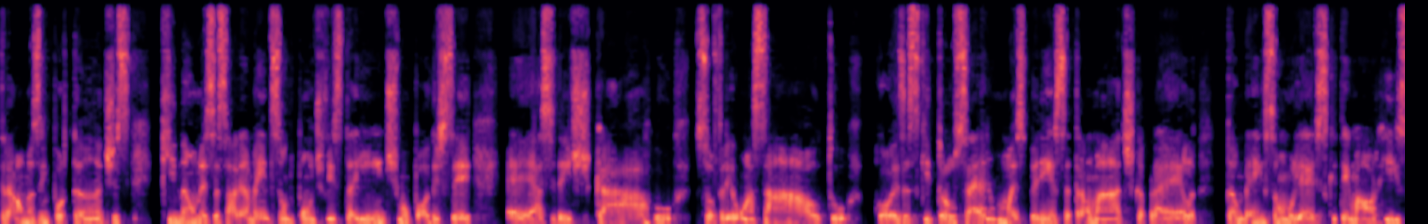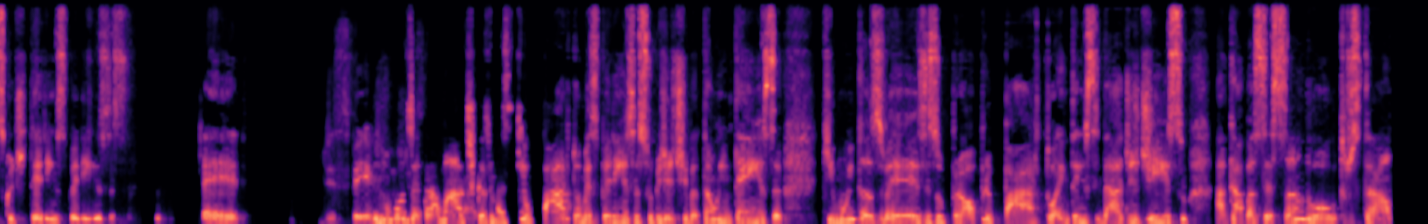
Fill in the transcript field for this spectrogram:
traumas importantes, que não necessariamente são do ponto de vista íntimo, podem ser é, acidente de carro, sofrer um assalto, coisas que trouxeram uma experiência traumática para ela, também são mulheres que têm maior risco de terem experiências é, não vou dizer traumáticas, mas que o parto é uma experiência subjetiva tão intensa que muitas vezes o próprio parto, a intensidade disso, acaba acessando outros traumas.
